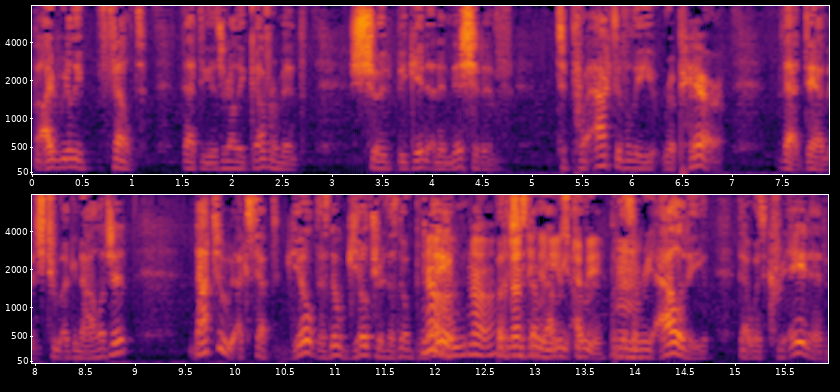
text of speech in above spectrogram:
but I really felt that the Israeli government should begin an initiative to proactively repair that damage, to acknowledge it, not to accept guilt. There's no guilt here. There's no blame. No, no, but there's, a, a, but there's a reality that was created,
